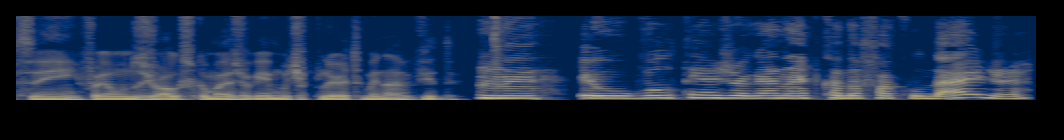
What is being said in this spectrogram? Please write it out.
Sim, foi um dos jogos que eu mais joguei multiplayer também na vida. É. Eu voltei a jogar na época da faculdade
